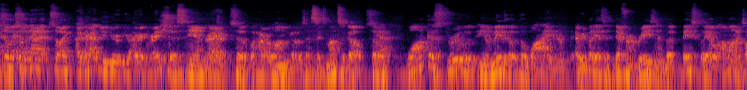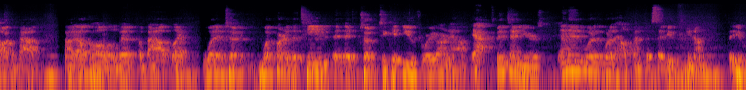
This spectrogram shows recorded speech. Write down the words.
so so that so I, I grabbed you. You're, you're very gracious, and uh, Right. so however long ago was that? Six months ago. So Yeah. walk us through. You know, maybe the, the why. You know, everybody has a different reason, but basically, I, I want to talk about about alcohol a little bit, about like what it took, what part of the team it, it took to get you to where you are now. Yeah. It's been ten years, Yeah. and then what are the, what are the health benefits that you you know that you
